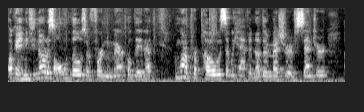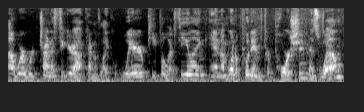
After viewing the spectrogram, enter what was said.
Okay, and if you notice all of those are for numerical data, I'm going to propose that we have another measure of center uh, where we're trying to figure out kind of like where people are feeling, and I'm going to put in proportion as well.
